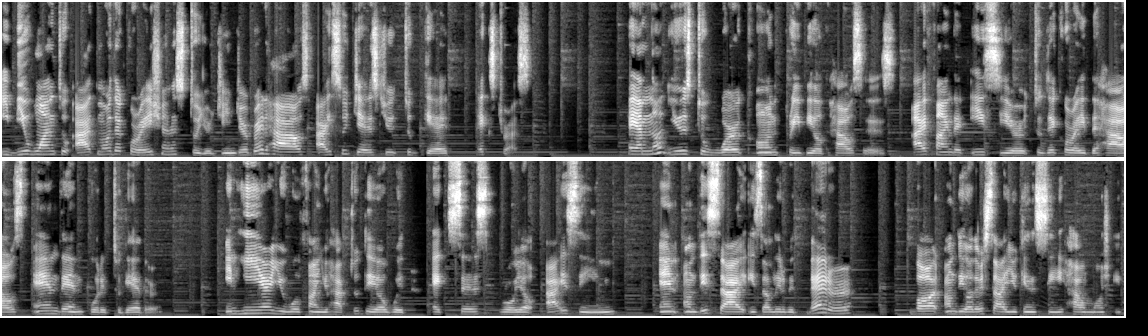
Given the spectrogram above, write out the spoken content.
If you want to add more decorations to your gingerbread house, I suggest you to get extras. I am not used to work on pre-built houses. I find it easier to decorate the house and then put it together. In here, you will find you have to deal with excess royal icing and on this side is a little bit better but on the other side you can see how much it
